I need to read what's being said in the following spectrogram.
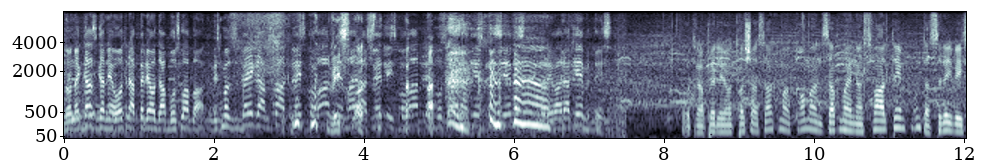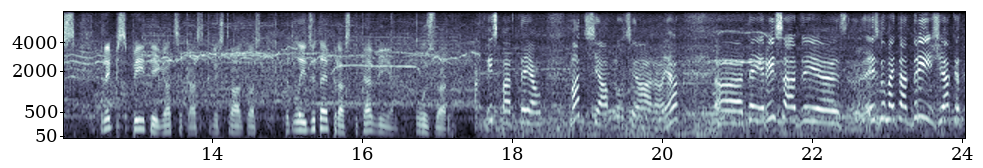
Nu, nekas gan jau otrā periodā būs labāk. Vismaz uz beigām sāka mest pa vārtiem, vairāk metīs pa vārtiem, būs vairāk iespējas arī vairāk iemetīs. Otrā perioda pašā sākumā komandas apmainās vārtiem, un tas arī viss. Rips spītīgi atsakās krist vārtos, bet līdzjutēji prasa tikai vienu uzvaru. Vispār te jau matus jāplūc ārā. Ja? Uh, te ir visādi, es domāju, tādi brīži, ja, kad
